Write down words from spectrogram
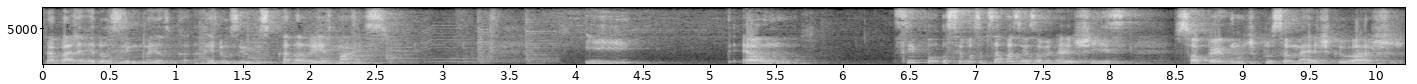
trabalha a reduzir, reduzir o risco cada vez mais. E é um. Se, for, se você precisar fazer um exame de raio-x, só pergunte para o seu médico, eu acho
